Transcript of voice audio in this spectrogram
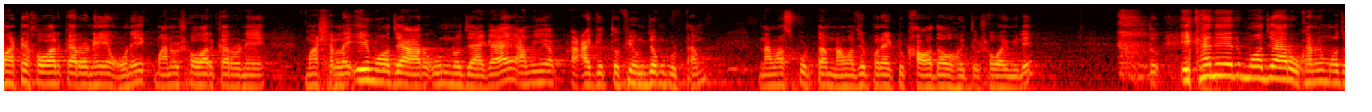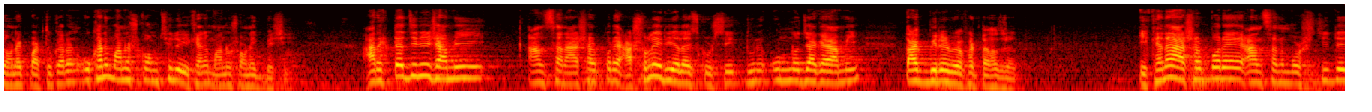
মাঠে হওয়ার কারণে, অনেক মানুষ হওয়ার কারণে মার্শাল্লাহ এ মজা আর অন্য জায়গায় আমি আগে তো ফিয়ংজম করতাম, নামাজ পড়তাম, নামাজের পরে একটু খাওয়া দাওয়া হইতো সবাই মিলে। তো এখানের মজা আর ওখানের মজা অনেক পার্থক্য। কারণ ওখানে মানুষ কম ছিল, এখানে মানুষ অনেক বেশি। আরেকটা জিনিস আমি আনসান আসার পরে আসলে রিয়েলাইজ করছি অন্য জায়গায় আমি তাকবীরের ব্যাপারটা হজরত এখানে আসার পরে আনসান মসজিদে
